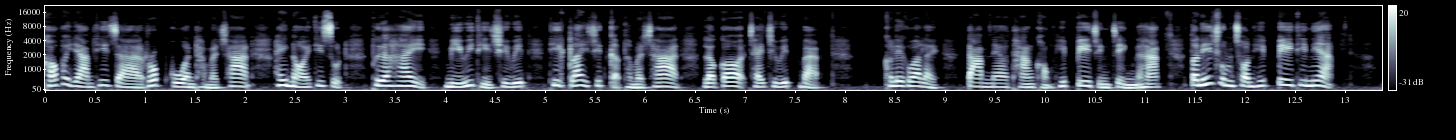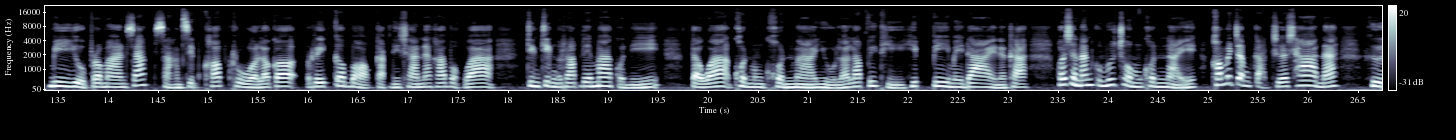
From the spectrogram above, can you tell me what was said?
เขาพยายามที่จะรบกวนธรรมชาติให้น้อยที่สุด เพื่อให้มีวิถีชีวิตที่ใกล้ชิดกับธรรมชาติ แล้วก็ใช้ชีวิตแบบเขาเรียกว่าอะไร ตามแนวทางของฮิปปี้จริง ๆ นะคะตอนนี้ชุมชนฮิปปี้ที่เนี่ย มีอยู่ประมาณสัก 30 ครอบครัว แล้วก็ริกก็บอกกับดิฉันนะคะ บอกว่าจริง ๆ รับได้มากกว่านี้ แต่ว่าคนบางคนมาอยู่แล้วรับวิถีฮิปปี้ไม่ได้นะคะ เพราะฉะนั้นคุณผู้ชมคนไหนเขาไม่จำกัดเชื้อชาตินะ คือ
